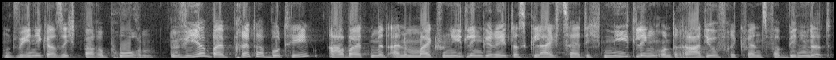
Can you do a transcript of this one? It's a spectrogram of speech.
und weniger sichtbare Poren. Wir bei Preta Beauté arbeiten mit einem Microneedling-Gerät, das gleichzeitig Needling und Radiofrequenz verbindet.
